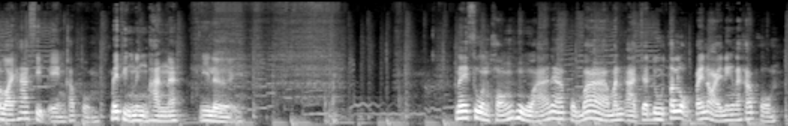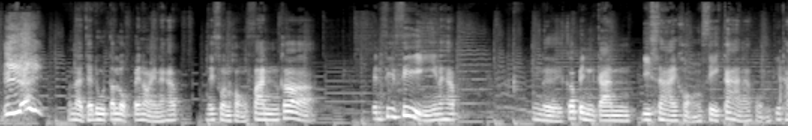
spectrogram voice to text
950 เองครับผมไม่ถึง 1,000นะนี่เลย ในส่วนของหัวเนี่ยผมว่ามันอาจจะดูตลกไปหน่อยนึงนะครับ ผมมันอาจจะดูตลกไปหน่อยนะครับ ในส่วนของฟันก็เป็นซี่ๆอย่างนี้นะครับนี่เลยก็เป็นการดีไซน์ของเซกานะครับผมที่ท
